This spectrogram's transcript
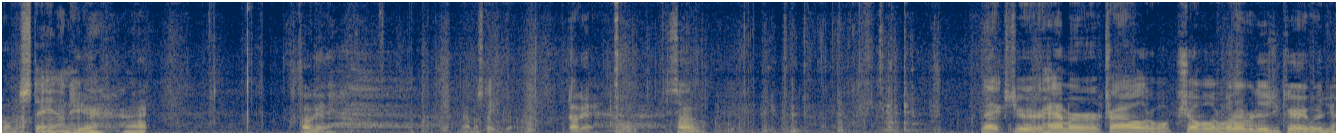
on the stand here. All right. Okay. Got my stake Okay, so next your hammer or trowel or shovel or whatever it is you carry with you.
